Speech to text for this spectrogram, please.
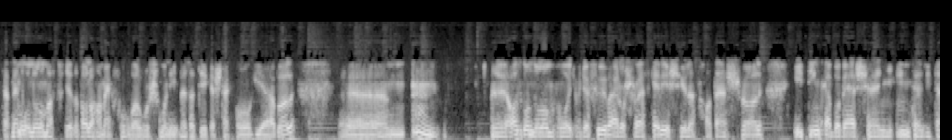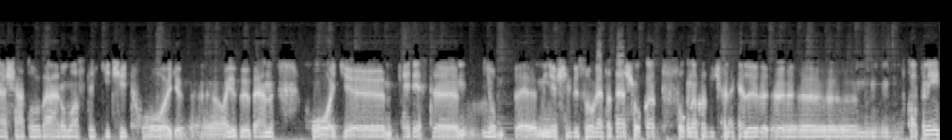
Tehát nem gondolom azt, hogy ez valaha meg fog valósulni vezetékes technológiával. Azt gondolom, hogy, hogy a fővárosra ez kevéssé lesz hatással. Itt inkább a verseny intenzitásától várom azt egy kicsit, hogy a jövőben, hogy ö, egyrészt ö, jobb ö, minőségű szolgáltatásokat fognak az ügyfelek elő ö, kapni,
